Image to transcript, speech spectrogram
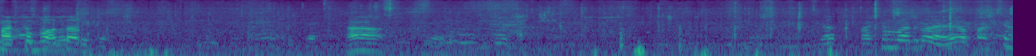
పక్క పోతారు పక్కన పడుతుంది పక్కన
